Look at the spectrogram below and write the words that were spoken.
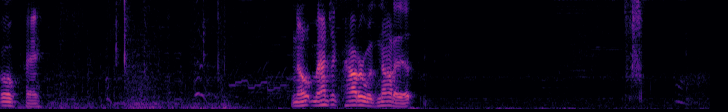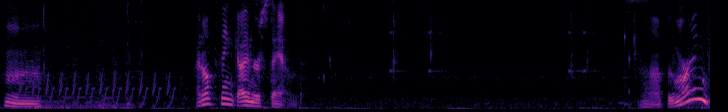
Oh, hey. No, magic powder was not it. Hmm. I don't think I understand. Uh, boomerang?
